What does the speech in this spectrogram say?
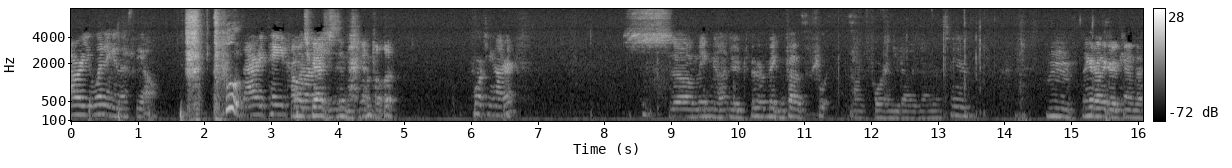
how are you winning in this deal? I already paid for How much cash is in that envelope? fourteen hundred. So making a hundred or making five four four hundred dollars out of this. Yeah. Hmm. I think I'd rather go to Canada.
